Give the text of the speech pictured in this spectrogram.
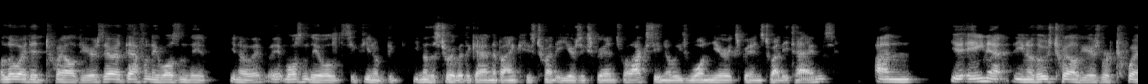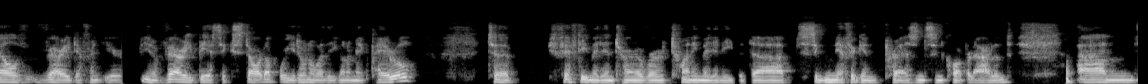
although I did 12 years there, it definitely wasn't the, you know, it, it wasn't the old, you know, the, you know, the story about the guy in the bank who's 20 years experience. Well, actually, no, he's one year experience 20 times. And ENET, you know, those 12 years were 12 very different years, you know, very basic startup where you don't know whether you're going to make payroll to 50 million turnover, 20 million EBITDA, significant presence in corporate Ireland. And,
